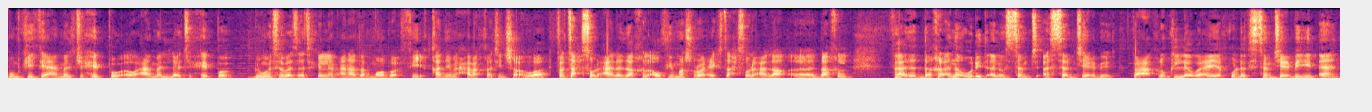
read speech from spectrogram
ممكن في عمل تحبه أو عمل لا تحبه. بمناسبة أتكلم عن هذا الموضوع في قادم الحلقات إن شاء الله. فتحصل على دخل أو في مشروعك تحصل على آه، دخل. فهذا الدخل أنا أريد أن استمتع, أستمتع به. فعقلك اللاواعي يقول لك استمتع به الآن.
